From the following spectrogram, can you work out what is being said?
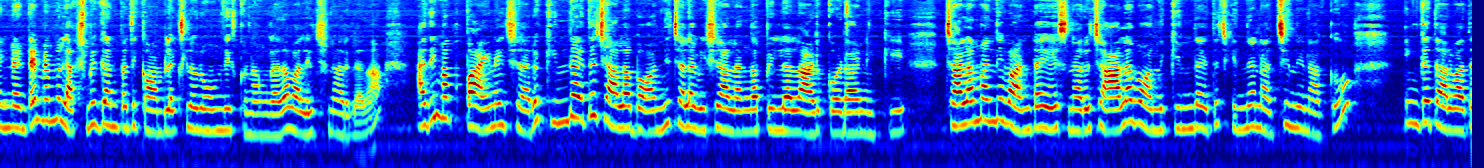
ఏంటంటే మేము లక్ష్మీ గణపతి కాంప్లెక్స్లో రూమ్ తీసుకున్నాం కదా వాళ్ళు ఇచ్చినారు కదా. అది మాకు పైన ఇచ్చారు. కింద అయితే చాలా బాగుంది. చాలా విశాలంగా పిల్లలు ఆడుకోవడానికి చాలామంది వంట చేసినారు. చాలా బాగుంది. కింద అయితే కింద నచ్చింది నాకు. ఇంకా తర్వాత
